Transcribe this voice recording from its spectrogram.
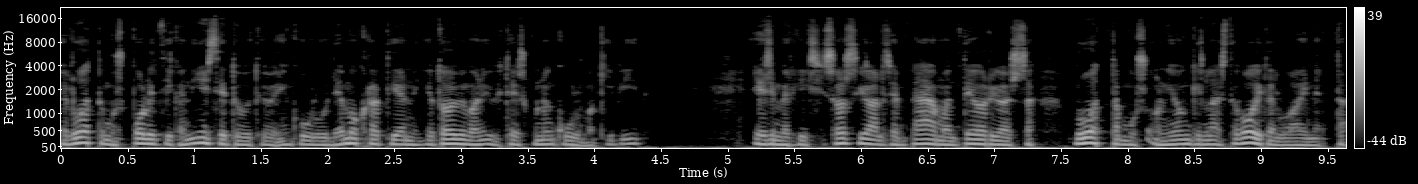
ja luottamus politiikan instituutioihin kuuluu demokratian ja toimivan yhteiskunnan kulmakiviin. Esimerkiksi sosiaalisen pääoman teorioissa luottamus on jonkinlaista voiteluainetta,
